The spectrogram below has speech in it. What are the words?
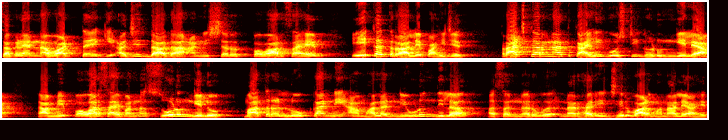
सगळ्यांना वाटतंय की अजितदादा आणि शरद पवार साहेब एकत्र आले पाहिजेत. राजकारणात काही गोष्टी घडून गेल्या. आम्ही पवार साहेबांना सोडून गेलो. मात्र लोकांनी आम्हाला निवडून दिलं असं नरव नरहरी झिरवाळ म्हणाले आहेत.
